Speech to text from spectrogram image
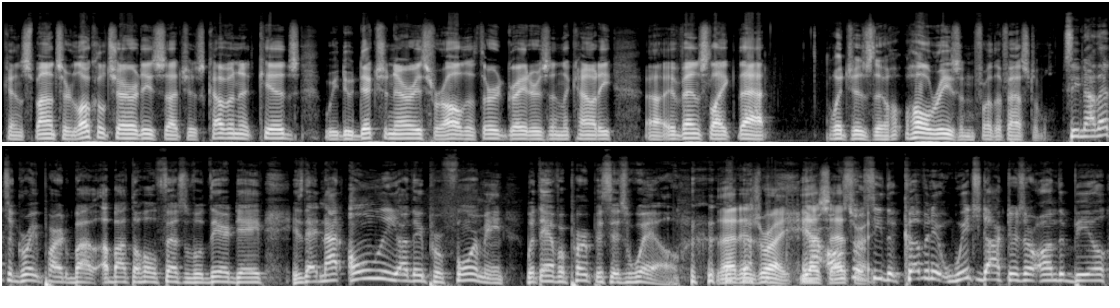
can sponsor local charities such as Covenant Kids. We do dictionaries for all the third graders in the county, uh, events like that, which is the whole reason for the festival. See, now that's a great part about about the whole festival there, Dave, is that not only are they performing, but they have a purpose as well. That is right. Yes, I that's also right. see the Covenant Witch Doctors are on the bill.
